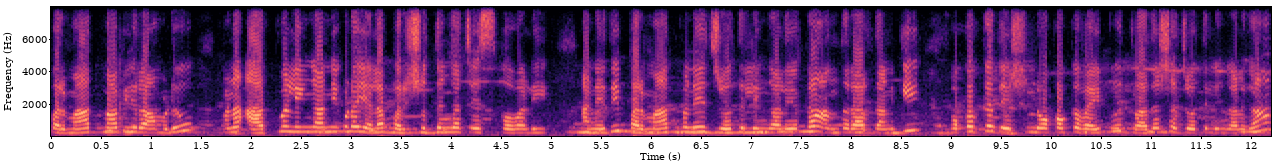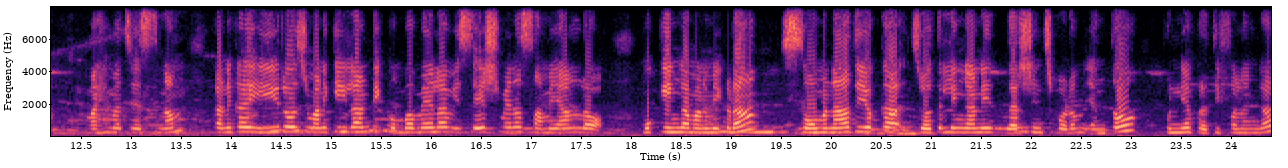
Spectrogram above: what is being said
పరమాత్మాభిరాముడు మన ఆత్మలింగాన్ని కూడా ఎలా పరిశుద్ధంగా చేసుకోవాలి అనేది పరమాత్మనే జ్యోతిర్లింగాల యొక్క అంతరార్థానికి ఒక్కొక్క దేశంలో ఒక్కొక్క వైపు ద్వాదశ జ్యోతిర్లింగాలుగా మహిమ చేస్తున్నాం. కనుక ఈ రోజు మనకి ఇలాంటి కుంభమేళ విశేషమైన సమయాల్లో ముఖ్యంగా మనం ఇక్కడ సోమనాథ్ యొక్క జ్యోతిర్లింగాన్ని దర్శించుకోవడం ఎంతో పుణ్య ప్రతిఫలంగా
